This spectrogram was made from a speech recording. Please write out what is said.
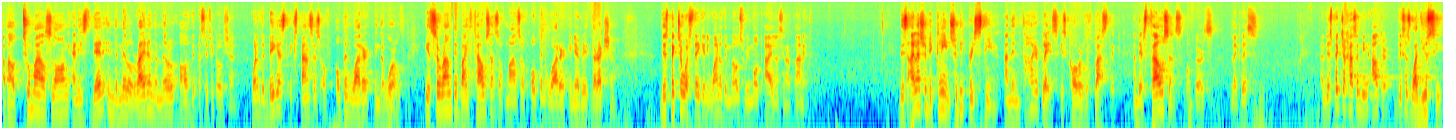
about two miles long and is dead in the middle, right in the middle of the Pacific Ocean, one of the biggest expanses of open water in the world. It's surrounded by thousands of miles of open water in every direction. This picture was taken in one of the most remote islands in our planet. This island should be clean, should be pristine, and the entire place is covered with plastic. And there's thousands of birds like this. And this picture hasn't been altered. This is what you see.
